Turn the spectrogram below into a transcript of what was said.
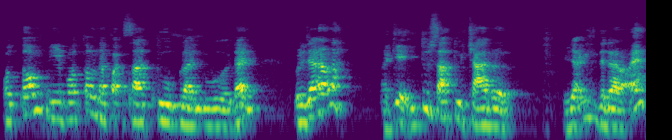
potong, ni potong dapat 1.2. Dan boleh darab lah. Okey, itu satu cara. Sekejap lagi kita darab eh.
